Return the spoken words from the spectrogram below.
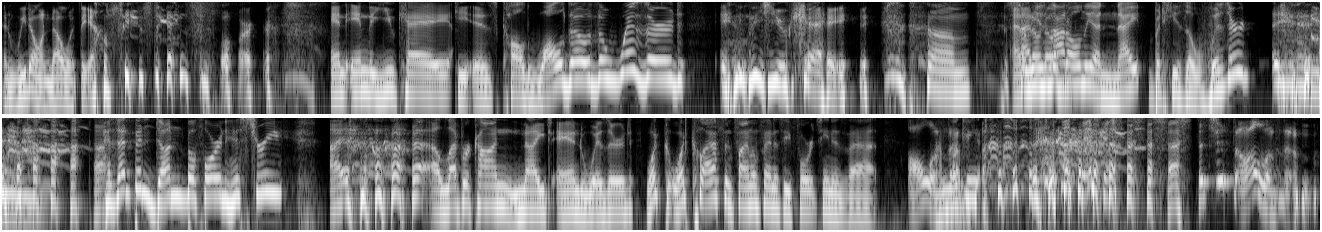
and we don't know what the LC stands for. And in the UK, he is called Waldo the Wizard in the UK. um, and So I don't he's know not if- only a knight, but he's a wizard. Has that been done before in history? I, a leprechaun, knight, and wizard. What what class in Final Fantasy XIV is that? All of I'm them. looking. That's just all of them.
